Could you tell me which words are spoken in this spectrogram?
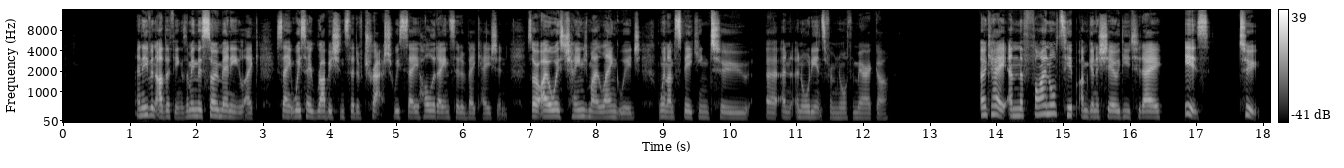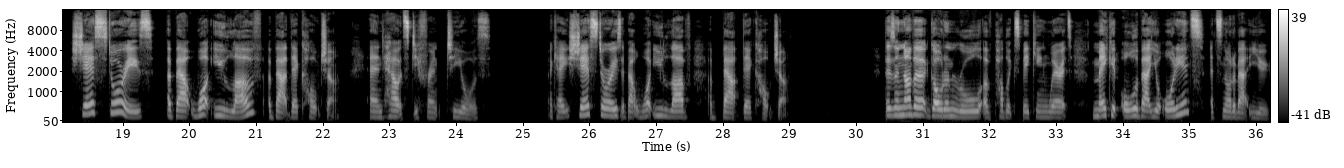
And even other things. I mean, there's so many like saying we say rubbish instead of trash. We say holiday instead of vacation. So I always change my language when I'm speaking to uh, an, an audience from North America. Okay, and the final tip I'm going to share with you today is to share stories about what you love about their culture and how it's different to yours. Okay, share stories about what you love about their culture. There's another golden rule of public speaking where it's make it all about your audience, it's not about you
